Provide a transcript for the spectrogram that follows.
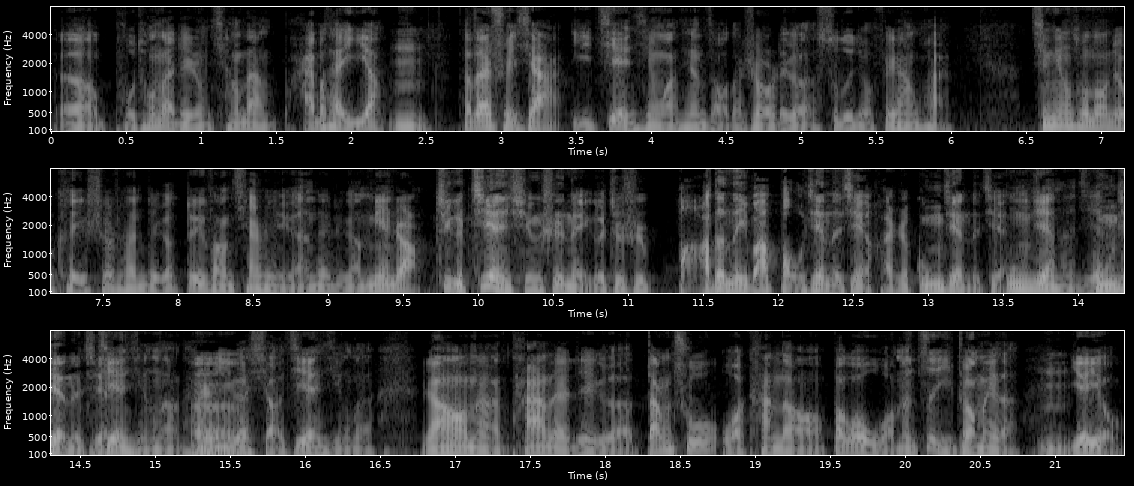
呃普通的这种枪弹还不太一样。嗯它在水下以舰形往前走的时候，这个速度就非常快。轻轻松松就可以射穿这个对方潜水员的这个面罩。这个剑型是哪个？就是拔的那把宝剑的剑，还是弓箭的箭？弓箭的箭，弓箭的箭，箭型的，它是一个小箭型的。然后呢，它的这个当初我看到，包括我们自己装备的，嗯，也有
